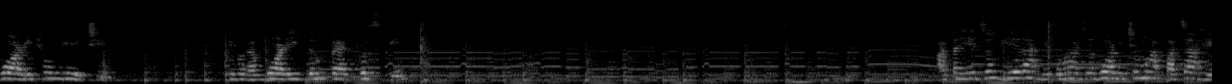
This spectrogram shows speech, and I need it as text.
बॉडी ठेवून घ्यायची. हे बघा बॉडी एकदम पॅक बसते. आता हे जो घेर आहे तो माझ्या बॉडीच्या मापाचा आहे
